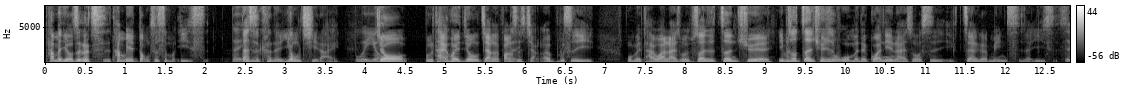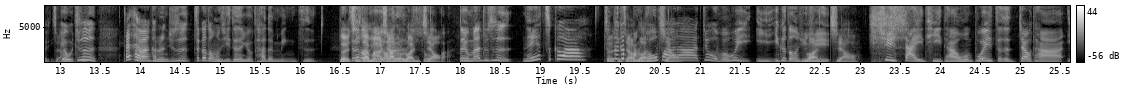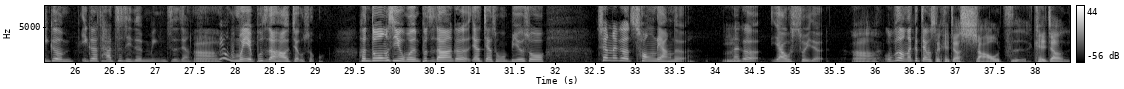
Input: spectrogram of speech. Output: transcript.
他们有这个词，他们也懂是什么意思。对。但是可能用起来不会用，就不太会用这样的方式讲，而不是以。我们台湾来说算是正确，也不是说正确，就是我们的观念来说是这样一个名词的意思是这样。有就是在台湾可能就是这个东西真的有它的名字，对，是在马来西亚都乱叫。对，我们就是哎、欸、这个啊，就那个绑头发啊，就我们会以一个东西去叫去代替它，我们不会真的叫它一个一个它自己的名字这样子，因为我们也不知道它要叫什么。很多东西我们不知道那个要叫什么，比如说像那个冲凉的，那个舀水的。啊，我不懂那个叫什么，可以叫勺子，可以叫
